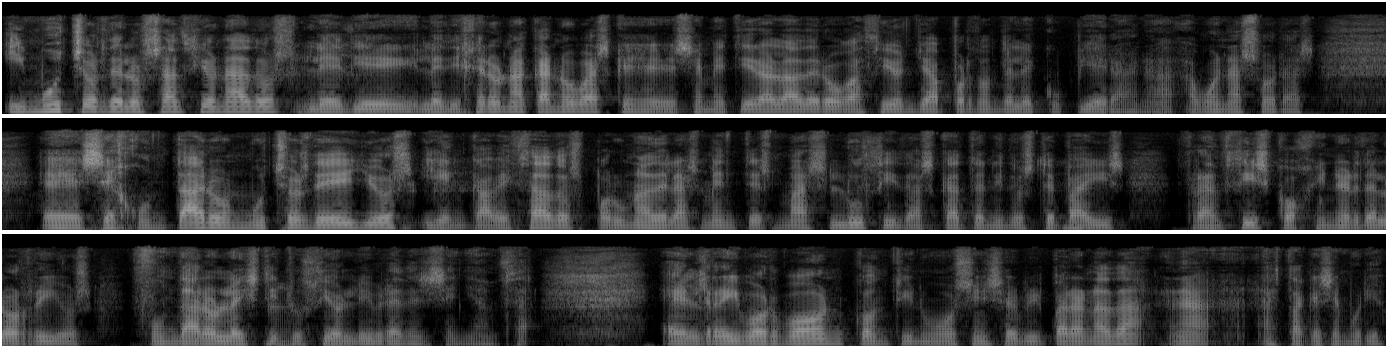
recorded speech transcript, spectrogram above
Y muchos de los sancionados le, di- le dijeron a Cánovas que se metiera la derogación ya por donde le cupieran, a, a buenas horas. Eh, se juntaron muchos de ellos y encabezados por una de las mentes más lúcidas que ha tenido este país, Francisco Giner de los Ríos, fundaron la institución libre de enseñanza. El rey Borbón continuó sin servir para nada na- hasta que se murió.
